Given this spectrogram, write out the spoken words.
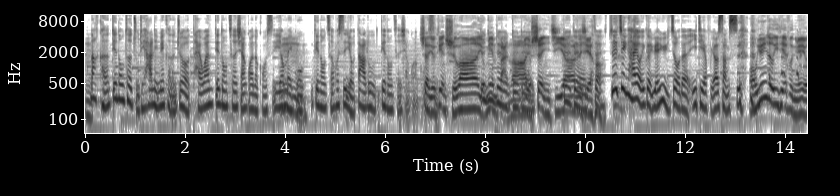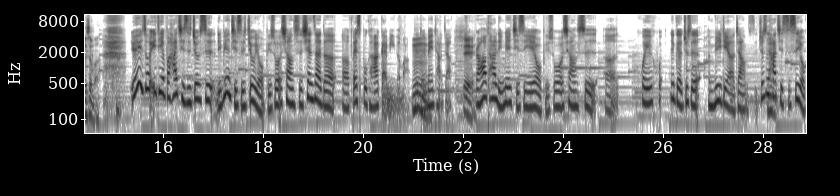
嗯那可能电动车主题它里面可能就有台湾电动车相关的公司，也有美国嗯电动车，或是有大陆电动车相关的公司。是啊有电池啦，有面板啦，对对有摄影机啊对对这些哈。，最近还有一个元宇宙的 ETF 要上市。哦，元宇宙 ETF 里面有什么？元宇宙 ETF 它其实就是里面其实就有，比如说像是现在的呃 Facebook 它改名了嘛，对不对、嗯 Meta 这样。对，然后它里面其实也有，比如说像是呃辉辉那个就是 Nvidia 这样子，就是它嗯其实是有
